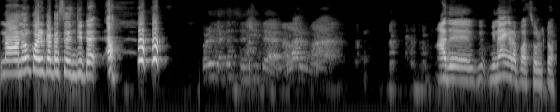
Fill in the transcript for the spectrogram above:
நானும் கொழுக்கட்டை செஞ்சுட்டேன். கொழுக்கட்டை செஞ்சுட்டேன் நல்லா இருக்குமா அது விநாயகரப்பா சொல்லட்டும்.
